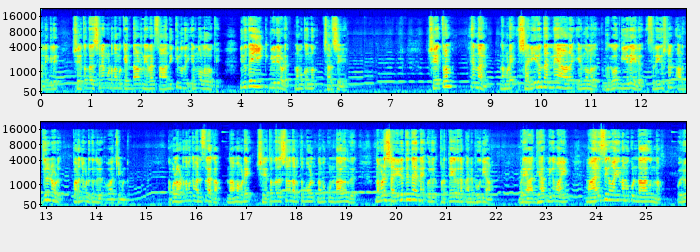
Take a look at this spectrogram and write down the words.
അല്ലെങ്കിൽ ക്ഷേത്ര ദർശനം കൊണ്ട് നമുക്ക് എന്താണ് നേടാൻ സാധിക്കുന്നത് എന്നുള്ളതൊക്കെ ഇന്നത്തെ ഈ വീഡിയോയിലൂടെ നമുക്കൊന്ന് ചർച്ച ചെയ്യാം. ക്ഷേത്രം എന്നാൽ നമ്മുടെ ശരീരം തന്നെയാണ് എന്നുള്ളത് ഭഗവത്ഗീതയിൽ ശ്രീകൃഷ്ണൻ അർജുനനോട് പറഞ്ഞു കൊടുക്കുന്ന ഒരു വാക്യമുണ്ട്. അപ്പോൾ അവിടെ നമുക്ക് മനസ്സിലാക്കാം നാം അവിടെ ക്ഷേത്ര ദർശനം നടത്തുമ്പോൾ നമുക്കുണ്ടാകുന്നത് നമ്മുടെ ശരീരത്തിന്റെ തന്നെ ഒരു പ്രത്യേകതരം അനുഭൂതിയാണ്. ഇവിടെ ആധ്യാത്മികമായും മാനസികമായും നമുക്കുണ്ടാകുന്ന ഒരു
